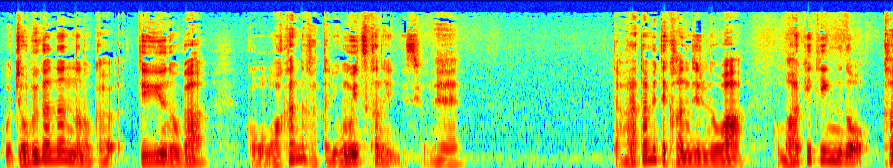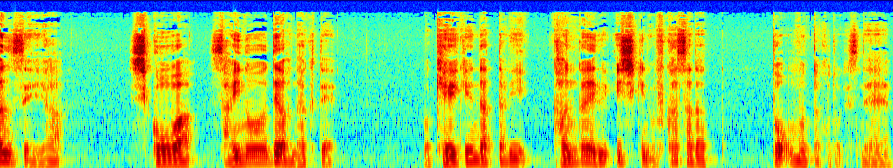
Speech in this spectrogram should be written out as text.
こうジョブが何なのかっていうのが、こう分かんなかったり思いつかないんですよね。で改めて感じるのは、マーケティングの感性や思考は才能ではなくて、経験だったり考える意識の深さだと思ったことですね。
